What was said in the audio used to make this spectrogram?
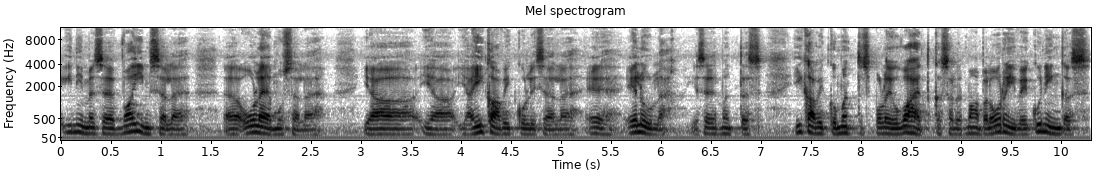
inimese vaimsele äh, olemusele ja, ja, ja igavikulisele e, elule. Ja selles mõttes, igaviku mõttes pole ju vahet, kas sa oled maa peal ori või kuningas,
